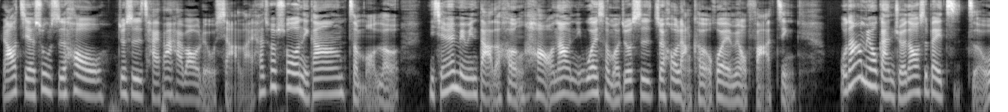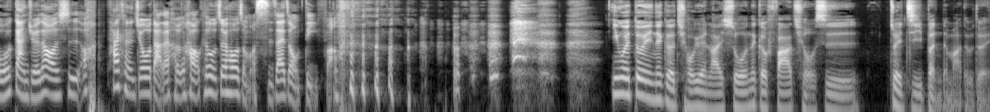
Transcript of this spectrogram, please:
然后结束之后，就是裁判还把我留下来，他就说：“你刚刚怎么了？你前面明明打得很好，那你为什么就是最后两颗会没有发进？”我当然没有感觉到是被指责，我感觉到的是哦，他可能觉得我打得很好，可是我最后怎么死在这种地方？因为对那个球员来说，那个发球是最基本的嘛，对不对？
